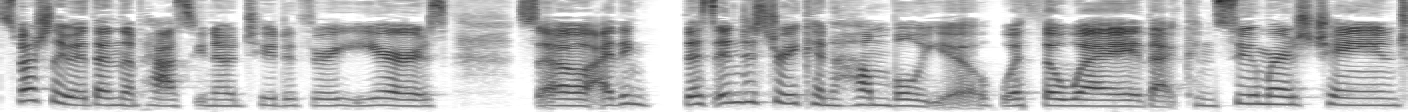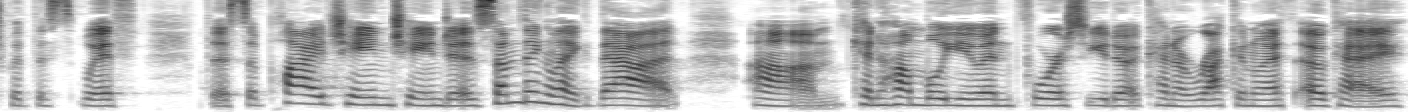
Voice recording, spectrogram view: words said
especially within the past you know 2 to 3 years so i think this industry can humble you with the way that consumers change with this with the supply chain changes something like that um, can humble you and force you to kind of reckon with okay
